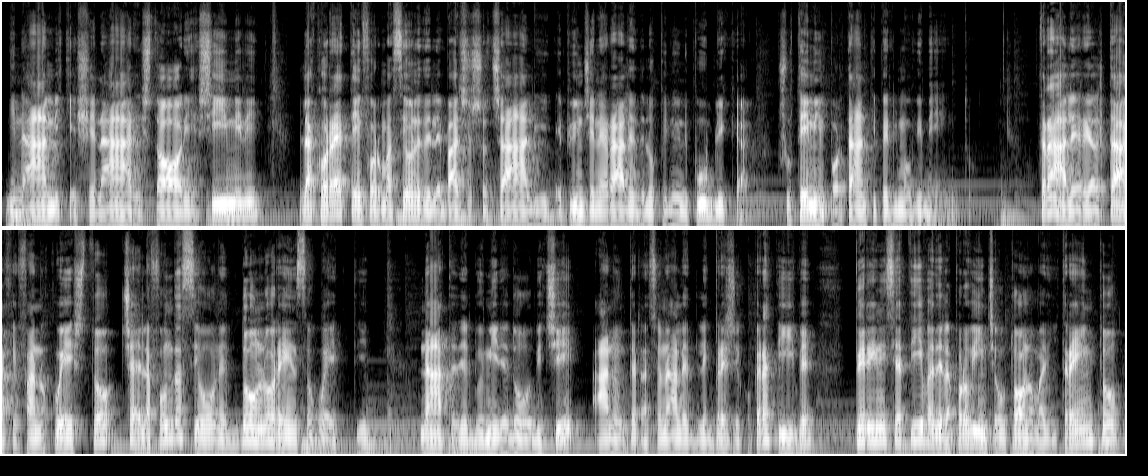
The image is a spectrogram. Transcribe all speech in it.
dinamiche, scenari, storie simili, la corretta informazione delle basi sociali e più in generale dell'opinione pubblica su temi importanti per il movimento. Tra le realtà che fanno questo c'è la Fondazione Don Lorenzo Guetti, nata nel 2012, anno internazionale delle imprese cooperative, per iniziativa della provincia autonoma di Trento,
